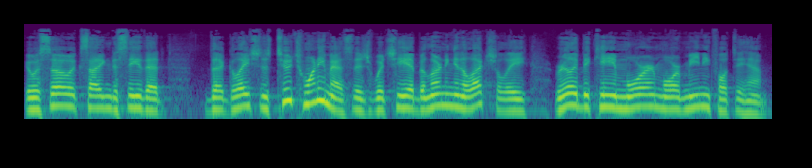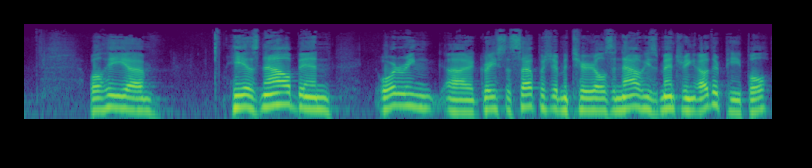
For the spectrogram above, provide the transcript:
it was so exciting to see that the Galatians 2:20 message, which he had been learning intellectually, really became more and more meaningful to him. Well, he um, he has now been ordering uh, grace discipleship materials, and now he's mentoring other people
